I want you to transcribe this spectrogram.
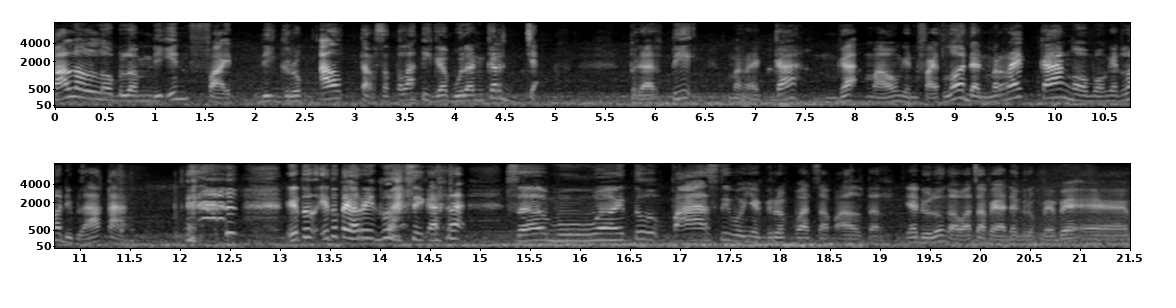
Kalau lo belum di invite di grup alter setelah tiga bulan kerja berarti mereka nggak mau invite lo dan mereka ngomongin lo di belakang itu itu teori gue sih karena semua itu pasti punya grup WhatsApp alter. Ya dulu nggak WhatsApp ya ada grup BBM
